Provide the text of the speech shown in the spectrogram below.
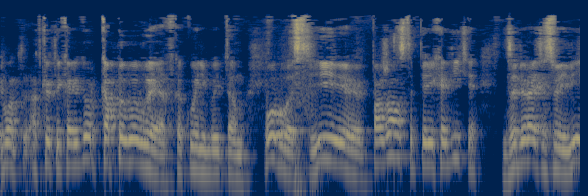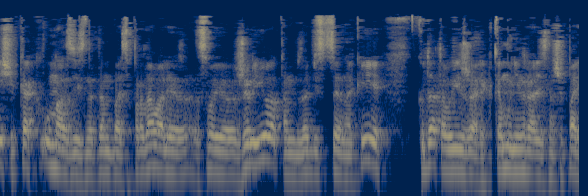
вот открытый коридор КПВВ в какой-нибудь там области, и, пожалуйста, переходите, забирайте свои вещи, как у нас здесь на Донбассе продавали свое жилье там за бесценок и куда-то уезжали, кому не нравились наши порядки.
